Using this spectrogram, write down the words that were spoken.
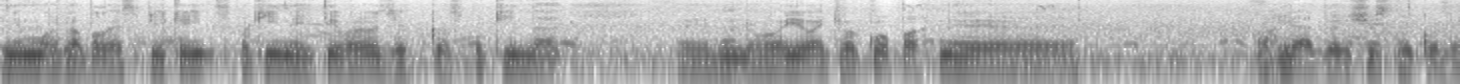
З ним можна було спокій- спокійно йти в розвідку, спокійно е, воювати в окопах, не оглядаючись нікуди.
